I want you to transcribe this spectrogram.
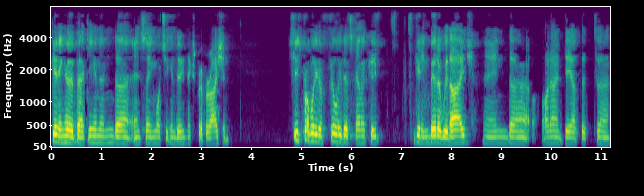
getting her back in and uh, and seeing what she can do next preparation. She's probably a filly that's going to keep getting better with age, and uh, I don't doubt that uh,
